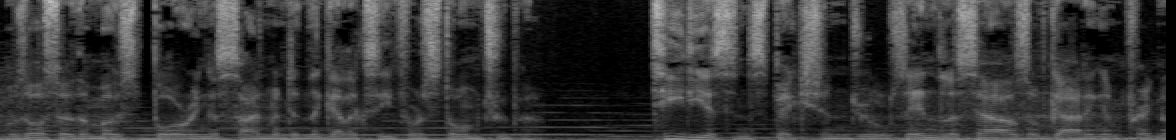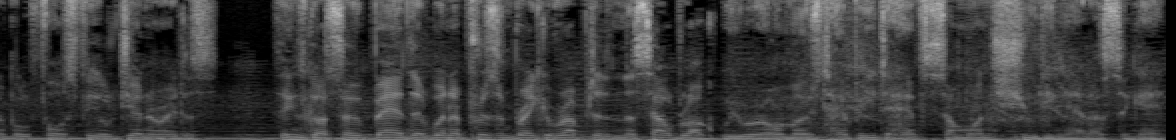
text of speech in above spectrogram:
It was also the most boring assignment in the galaxy for a stormtrooper. Tedious inspection drills, endless hours of guarding impregnable force field generators. Things got so bad that when a prison break erupted in the cell block, we were almost happy to have someone shooting at us again.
